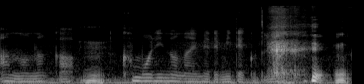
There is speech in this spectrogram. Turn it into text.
あのなんか、ん。曇りのない目で見てくるね。うん。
